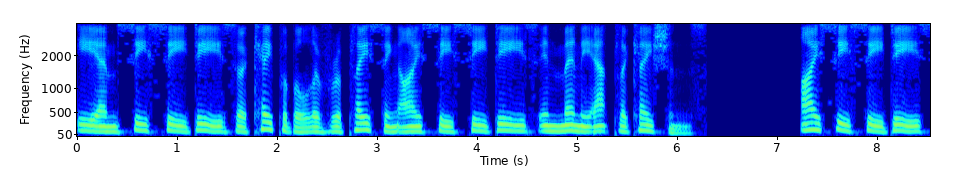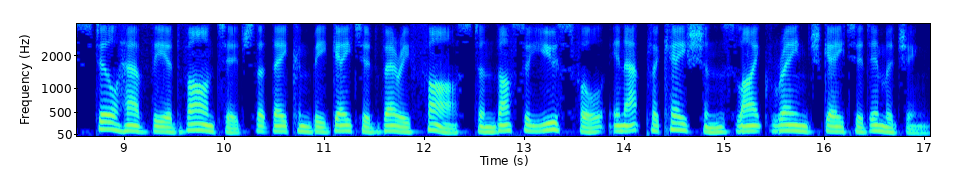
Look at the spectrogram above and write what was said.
EMCCDs are capable of replacing ICCDs in many applications. ICCDs still have the advantage that they can be gated very fast and thus are useful in applications like range-gated imaging.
